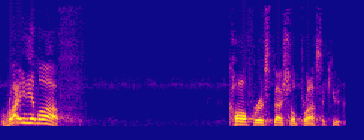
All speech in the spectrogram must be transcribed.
write him off. Call for a special prosecutor.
